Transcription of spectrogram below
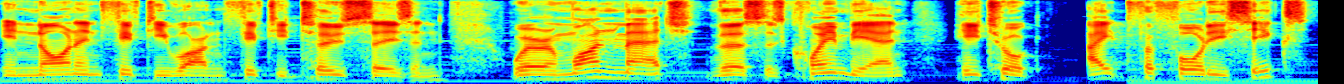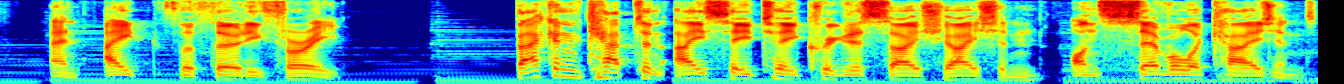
in 1951 52 season, where in one match versus Queanbeyan, he took 8 for 46 and 8 for 33. Backen captain ACT Cricket Association on several occasions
